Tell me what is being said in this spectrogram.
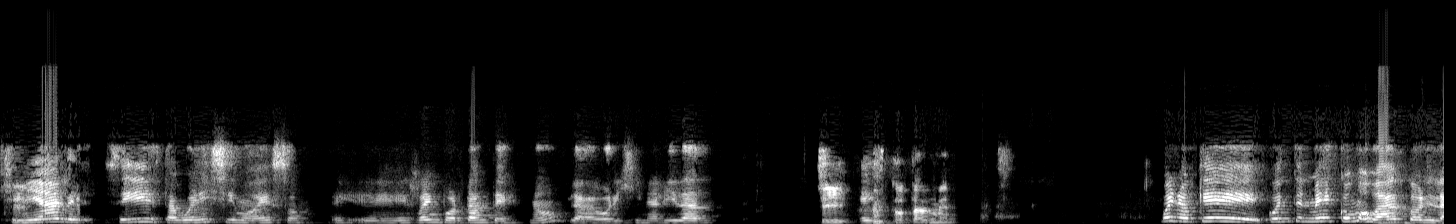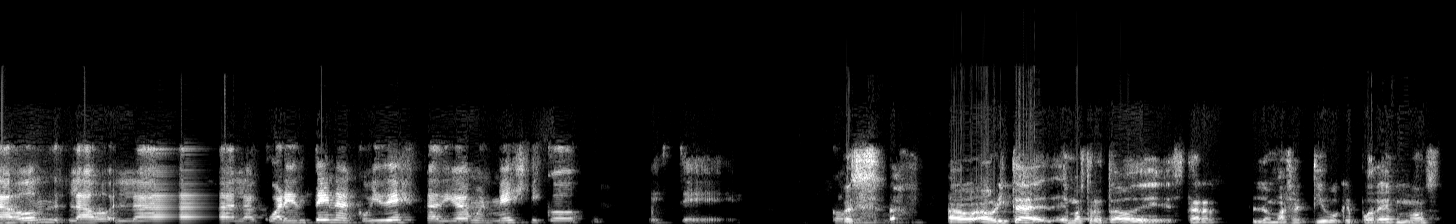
Genial, eh, sí, está buenísimo eso. Es, es re importante, ¿no? La originalidad. Sí, Es- totalmente. Bueno, ¿qué? cuéntenme cómo va con la, on- la, la, la cuarentena covidesca, digamos, en México. Este, Pues a- ahorita hemos tratado de estar lo más activo que podemos.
